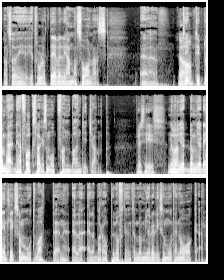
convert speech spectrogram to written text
Alltså jag, tror att det är väl i Amazonas. Eh, ja, Typ, typ de här, det här folkslaget som uppfann bungee jump. Precis. Men de, gör, de gör det inte liksom mot vatten eller, eller bara upp i luften utan de gör det liksom mot en åker.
